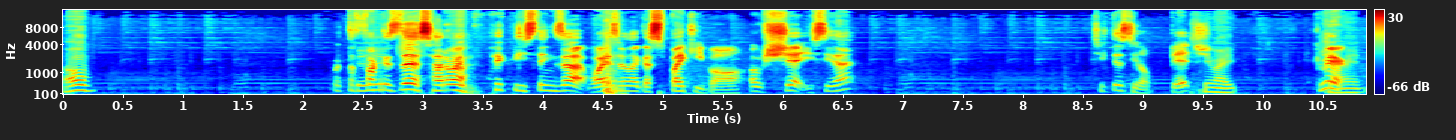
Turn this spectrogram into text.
oh, What the fuck is this? How do I Ah. pick these things up? Why is there like a spiky ball? Oh shit! You see that? Take this, you little bitch. see might. Come here. giant.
